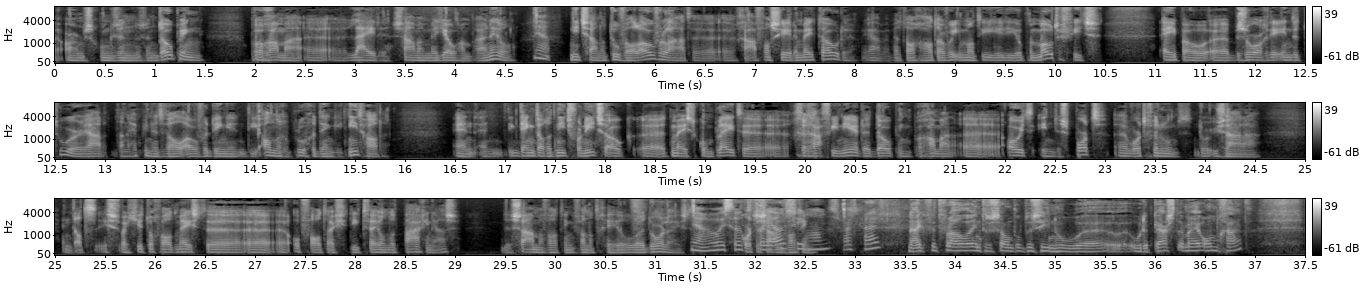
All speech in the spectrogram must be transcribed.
Armstrong zijn, zijn dopingprogramma leidde. Samen met Johan Bruineel. Ja. Niets aan het toeval overlaten. eh, geavanceerde methode. Ja, we hebben het al gehad over iemand die, die op een motorfiets... EPO eh, bezorgde in de Tour. Ja, dan heb je het wel over dingen die andere ploegen denk ik niet hadden. En, en ik denk dat het niet voor niets ook eh, het meest complete, geraffineerde dopingprogramma ooit in de sport wordt genoemd door USADA. En dat is wat je toch wel het meest opvalt als je die 200 pagina's, de samenvatting van het geheel, eh, doorleest. Ja, hoe is dat Korte voor jou. Simon Zwartkruis? Nou, ik vind het vooral interessant om te zien hoe, eh, hoe de pers ermee omgaat.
